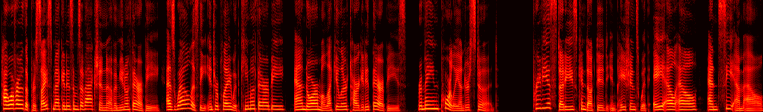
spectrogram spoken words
However, the precise mechanisms of action of immunotherapy, as well as the interplay with chemotherapy and or molecular targeted therapies, remain poorly understood. Previous studies conducted in patients with ALL and CML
